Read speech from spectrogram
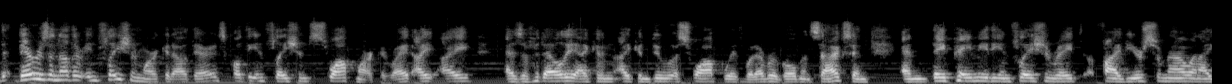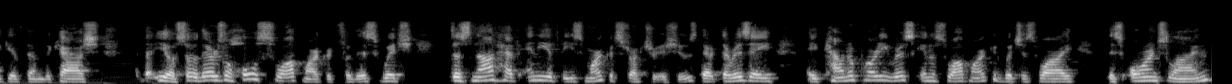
th- there is another inflation market out there. It's called the inflation swap market, right? I, I as a Fidelity, I can I can do a swap with whatever Goldman Sachs, and and they pay me the inflation rate five years from now, and I give them the cash. You know, so there's a whole swap market for this, which does not have any of these market structure issues. There there is a a counterparty risk in a swap market, which is why this orange line,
